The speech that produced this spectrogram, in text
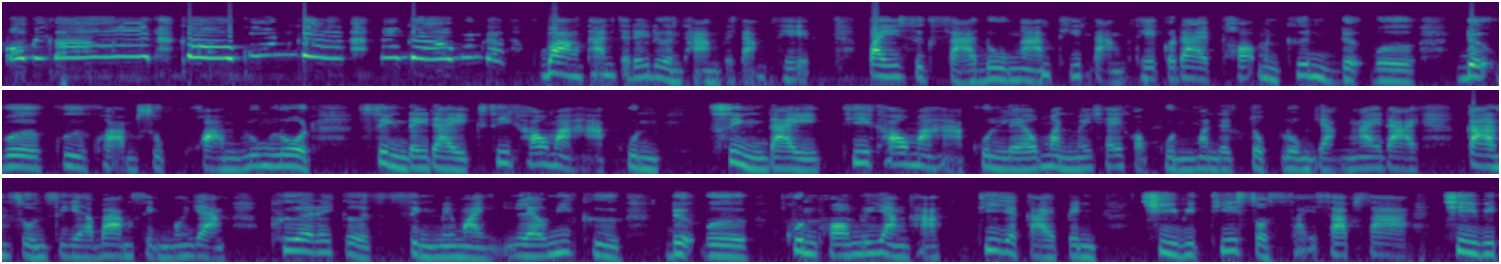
โอ้ my god ขอบคุณค่ะขอบคุณค่ะบางท่านจะได้เดินทางไปต่างประเทศ ไปศึกษาดูงานที่ต่างประเทศก็ได้ เพราะมันขึ้น The World The World คือความสุข ความรุ่งโรจน์สิ่งใด ๆ ที่เข้ามาหาคุณ สิ่งใดที่เข้ามาหาคุณแล้วมันไม่ใช่ของคุณมันจะจบลงอย่างง่ายดายการสูญเสียบางสิ่งบางอย่าง เพื่อได้เกิดสิ่งใหม่ ๆ แล้วนี่คือ The World คุณพร้อมหรือยังคะที่จะกลายเป็นชีวิตที่สดใสซาบซ่า ชีวิต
